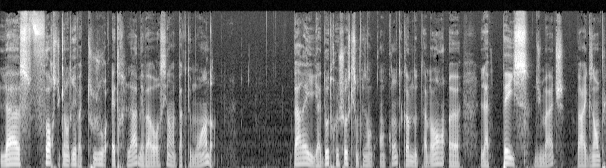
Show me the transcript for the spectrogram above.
La force du calendrier va toujours être là, mais va avoir aussi un impact moindre. Pareil, il y a d'autres choses qui sont prises en, compte, comme notamment euh, la pace du match. Par exemple,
